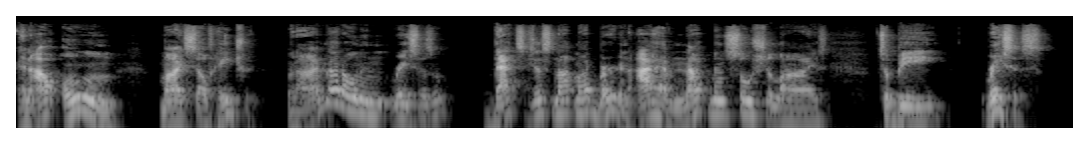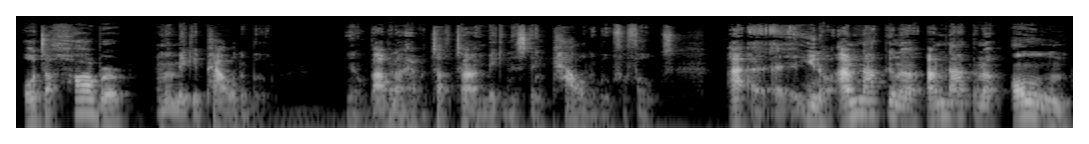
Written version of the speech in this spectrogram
and I'll own my self hatred, but I'm not owning racism. That's just not my burden. I have not been socialized to be racist or to harbor, I'm going to make it palatable. You know, Bob and I have a tough time making this thing palatable for folks. I, I, you know, I'm not gonna, I'm not gonna own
